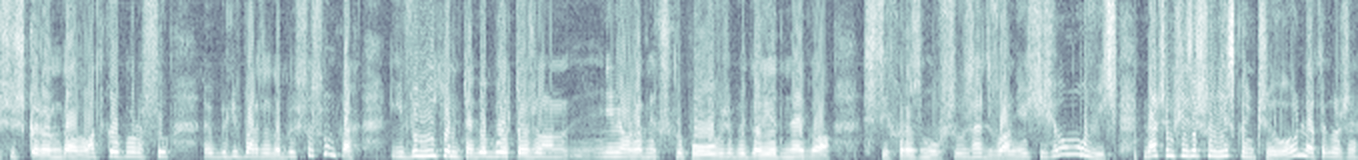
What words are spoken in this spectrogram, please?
szyszkę rządową, tylko po prostu e, byli w bardzo dobrych stosunkach. I wynikiem tego było to, że on nie miał żadnych skrupułów, żeby do jednego z tych rozmówców zadzwonić i się umówić. Na czym się zresztą nie skończyło, dlatego że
